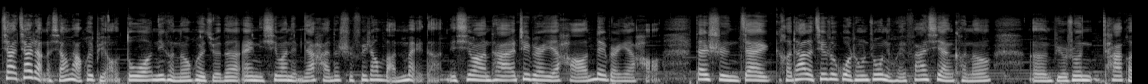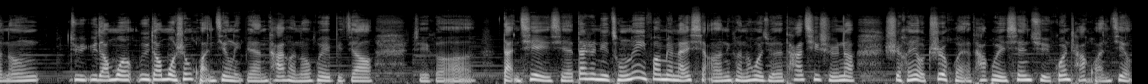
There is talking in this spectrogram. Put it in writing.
家家长的想法会比较多，你可能会觉得，哎，你希望你们家孩子是非常完美的，你希望他这边也好，那边也好。但是你在和他的接触过程中，你会发现，可能，嗯，比如说他可能。就遇到陌遇到陌生环境里边，他可能会比较这个胆怯一些。但是你从另一方面来想啊，你可能会觉得他其实呢是很有智慧，他会先去观察环境，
